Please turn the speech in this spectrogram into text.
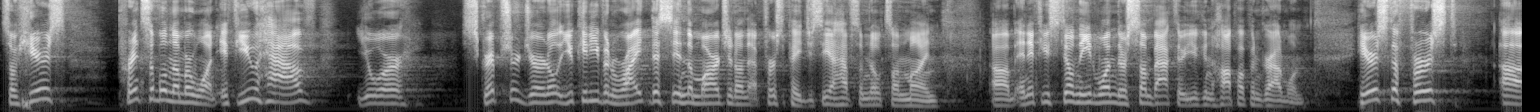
So here's principle number one. If you have your scripture journal. You can even write this in the margin on that first page. You see, I have some notes on mine. Um, and if you still need one, there's some back there. You can hop up and grab one. Here's the first uh,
